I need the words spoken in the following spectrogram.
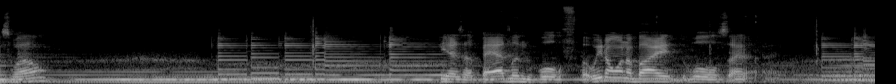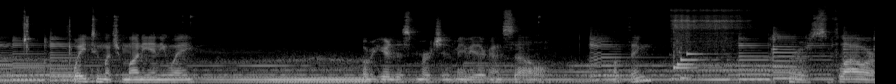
as well. He has a Badland wolf, but we don't want to buy wolves. I, way too much money anyway. Here, this merchant, maybe they're gonna sell something. There's flour.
